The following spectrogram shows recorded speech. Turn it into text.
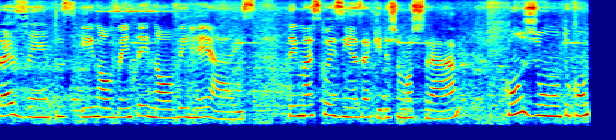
399 reais. Tem mais coisinhas aqui, deixa eu mostrar. Conjunto com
